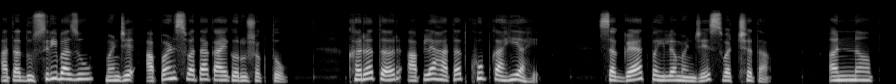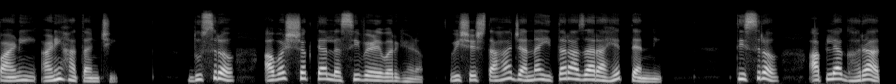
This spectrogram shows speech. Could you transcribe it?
आता दुसरी बाजू म्हणजे आपण स्वतः काय करू शकतो? खरं तर आपल्या हातात खूप काही आहे. सगळ्यात पहिलं म्हणजे स्वच्छता. अन्न पाणी आणि हातांची. दुसरं आवश्यक त्या लसी वेळेवर घेणं विशेषतः ज्यांना इतर आजार आहेत त्यांनी. तिसरं आपल्या घरात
